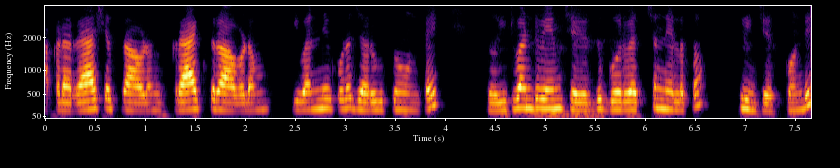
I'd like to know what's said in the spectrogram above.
అక్కడ ర్యాషెస్ రావడం, క్రాక్స్ రావడం ఇవన్నీ కూడా జరుగుతూ ఉంటాయి. సో, ఇటువంటివి ఏం చేయొద్దు. గోరువెచ్చని నీళ్ళతో క్లీన్ చేసుకోండి.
